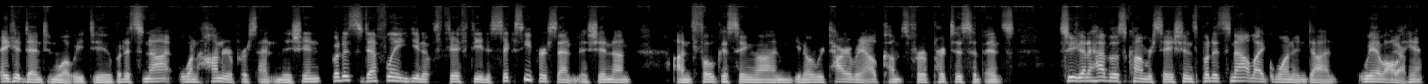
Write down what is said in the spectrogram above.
Make a dent in what we do but it's not 100% mission but it's definitely you know 50 to 60% mission on on focusing on you know retirement outcomes for participants So you got to have those conversations, but it's not like one and done. We have all yeah. hands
